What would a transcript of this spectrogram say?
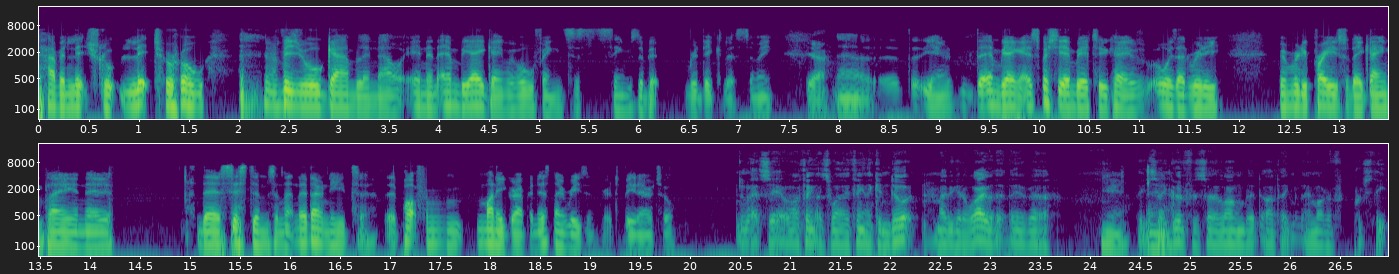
having literal literal visual gambling now in an NBA game of all things just seems a bit ridiculous to me. Yeah. Uh, the- you know, the NBA, game, especially NBA 2K, have always had really been really praised for their gameplay and their their systems and that. And they don't need to, apart from money grabbing. There's no reason for it to be there at all. Well, that's it. Well, I think that's why they think they can do it. Maybe get away with it. They've uh, Yeah, been so good for so long, but I think they might have pushed the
